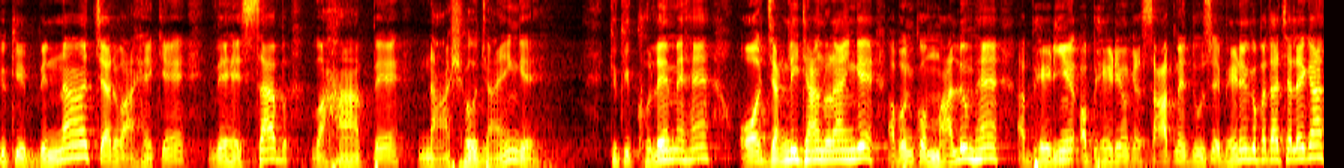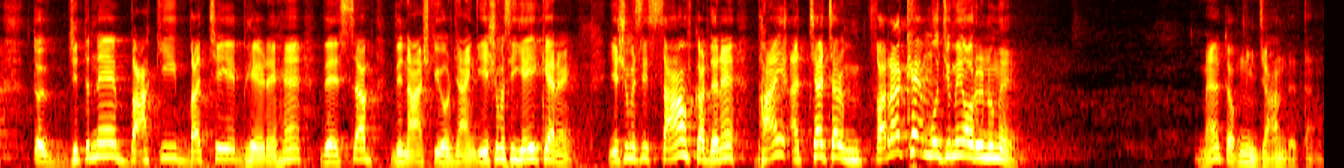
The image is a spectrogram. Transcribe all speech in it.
क्योंकि बिना चरवाहे के वे सब वहाँ पे नाश हो जाएँगे। क्योंकि खुले में हैं और जंगली जानवर आएँगे। अब उनको मालूम है, अब भेड़िए और भेड़ियों के साथ में दूसरे भेड़ियों को पता चलेगा। तो जितने बाकी बचे भेड़े हैं, वे सब विनाश की ओर जाएँगे। यीशु मसीह यही कह रहे हैं। यीशु मसीह साफ़ कर दे रहे हैं, भाई अच्छा अच्छा फ़र्क है मुझमें और उनमें। मैं तो अपनी जान देता हूँ।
